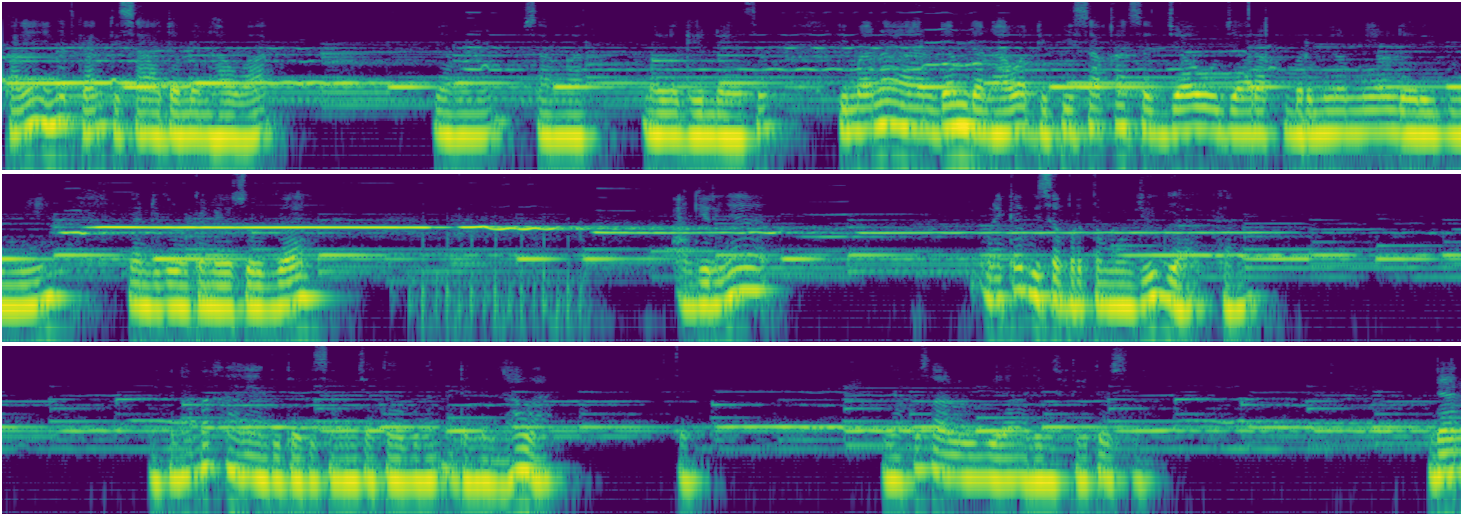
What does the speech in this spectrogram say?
kalian ingat kan kisah Adam dan Hawa yang sangat melegenda itu? Di mana Adam dan Hawa dipisahkan sejauh jarak bermil-mil dari bumi yang diturunkan dari surga. Akhirnya mereka bisa bertemu juga kan? Ya kenapa kalian tidak bisa mencatat hubungan Adam dan Hawa? Gitu. Dan aku selalu bilang ada seperti itu sih dan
